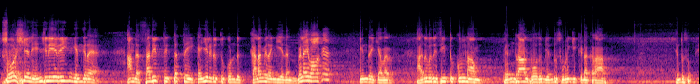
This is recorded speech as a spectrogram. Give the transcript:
சோஷியல் என்ஜினியரிங் என்கிற அந்த சதி திட்டத்தை கையில் எடுத்துக்கொண்டு களமிறங்கியதன் விளைவாக இன்றைக்கு அவர் அறுபது சீட்டுக்குள் நாம் வென்றால் போதும் என்று சுருங்கி கிடக்கிறார். என்று சொன்னேன்.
